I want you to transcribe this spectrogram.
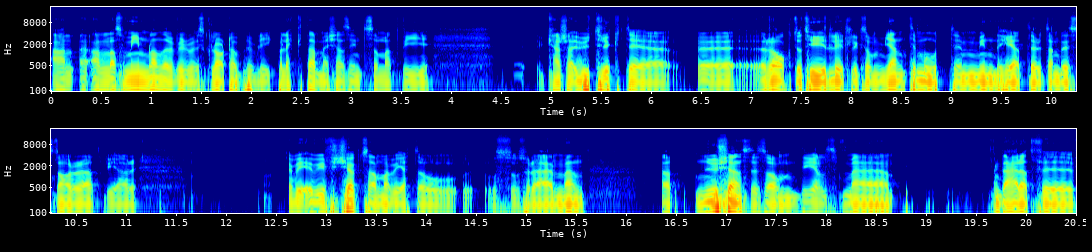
all, alla som är inblandade vill väl såklart ha publik på läktaren, men det känns inte som att vi kanske har uttryckt det eh, rakt och tydligt liksom, gentemot myndigheter, utan det är snarare att vi har vi, vi har försökt samarbeta och, och så, sådär, men att nu känns det som dels med det här att för,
